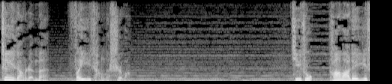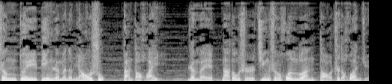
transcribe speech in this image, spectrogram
这让人们非常的失望。起初。卡瓦略医生对病人们的描述感到怀疑，认为那都是精神混乱导致的幻觉，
